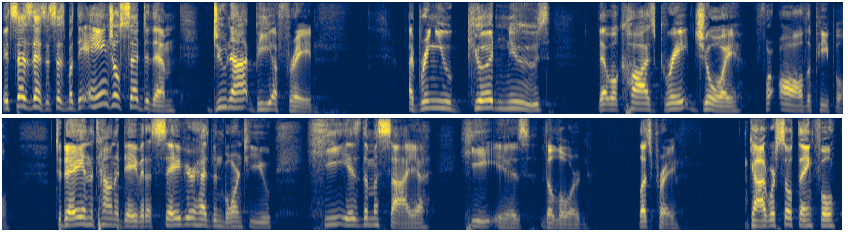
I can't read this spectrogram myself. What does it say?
It says this It says, But the angel said to them, Do not be afraid. I bring you good news that will cause great joy for all the people. Today in the town of David, a Savior has been born to you. He is the Messiah, He is the Lord. Let's pray. God, we're so thankful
